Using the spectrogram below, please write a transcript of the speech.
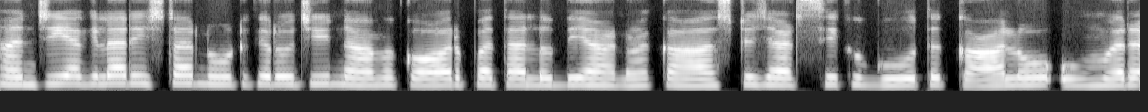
ਹਾਂਜੀ, ਅਗਲਾ ਰਿਸ਼ਤਾ ਨੋਟ ਕਰੋ ਜੀ ਨਾਮ ਕੌਰ, ਪਤਾ ਲੁਧਿਆਣਾ, ਕਾਸਟ ਜੱਟ ਸਿੱਖ, ਗੋਤ ਕਾਹਲੋਂ, ਉਮਰ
